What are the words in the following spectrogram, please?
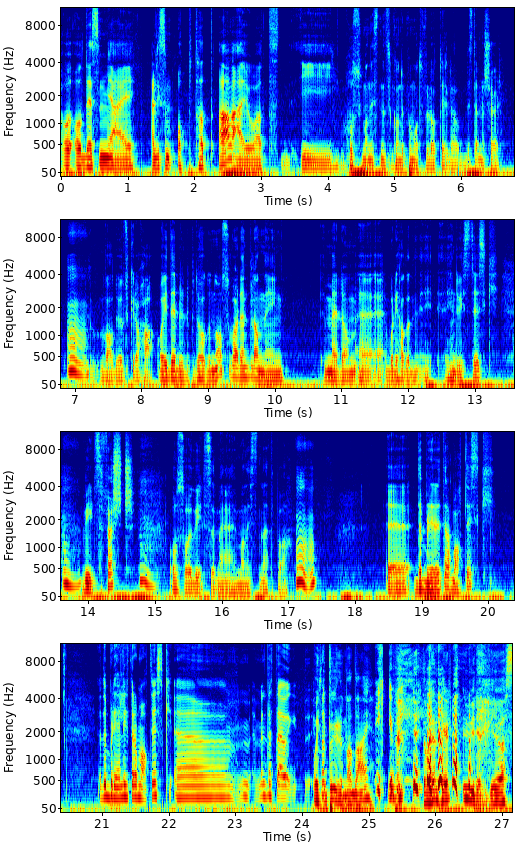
og, og, det som jeg er liksom opptatt av, er jo at i, hos humanistene så kan du på en måte få lov til å bestemme sjøl mm. hva du ønsker å ha. Og i det bryllupet du hadde nå, så var det en blanding mellom eh, hvor de hadde en hinduistisk mm. vielse først, mm. og så en vielse med humanistene etterpå. Mm. Eh, det ble litt dramatisk. Det ble litt dramatisk. Uh, men dette er jo Og ikke av deg. Ikke det var en helt ureligiøs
